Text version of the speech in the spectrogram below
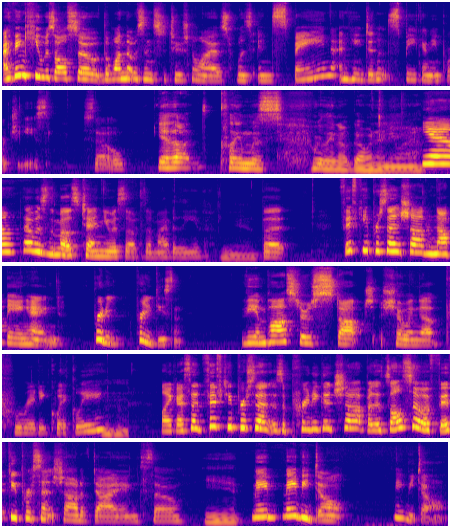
I think he was also the one that was institutionalized was in Spain, and he didn't speak any Portuguese. So Yeah, that claim was really not going anywhere. yeah, that was the most tenuous of them, I believe. Yeah. But fifty percent shot of not being hanged, pretty pretty decent. The imposters stopped showing up pretty quickly. Mm-hmm. Like I said, fifty percent is a pretty good shot, but it's also a fifty percent shot of dying. So Yeah. maybe maybe don't, maybe don't.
